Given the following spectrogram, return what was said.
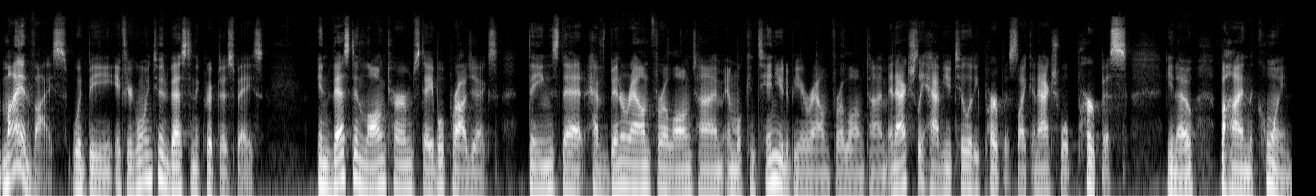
my advice would be if you're going to invest in the crypto space, invest in long term stable projects, things that have been around for a long time and will continue to be around for a long time, and actually have utility purpose, like an actual purpose, you know, behind the coin.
